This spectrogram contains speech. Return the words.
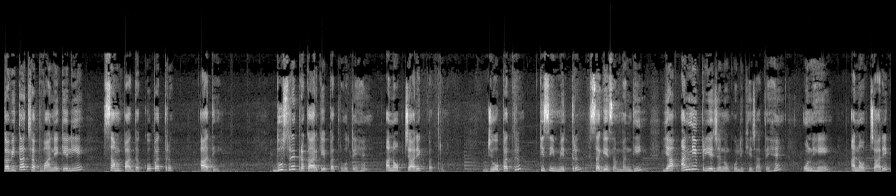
कविता छपवाने के लिए संपादक को पत्र आदि। दूसरे प्रकार के पत्र होते हैं, अनौपचारिक पत्र। जो पत्र किसी मित्र, सगे संबंधी या अन्य प्रियजनों को लिखे जाते हैं, उन्हें अनौपचारिक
